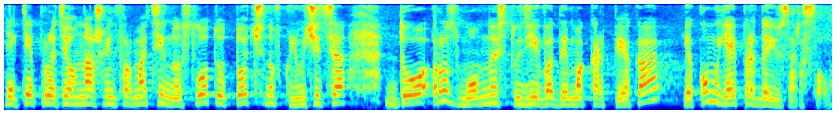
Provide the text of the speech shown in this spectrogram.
Яке протягом нашого інформаційного слоту точно включиться до розмовної студії Вадима Карп'яка, якому я й передаю зараз слово.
